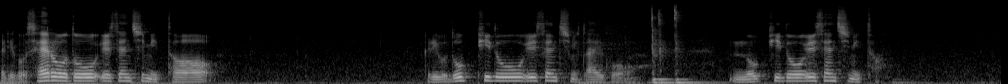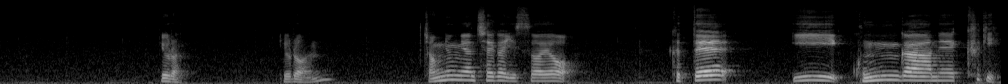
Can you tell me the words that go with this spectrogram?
그리고 세로도 1cm 그리고 높이도 1cm 아이고 높이도 1cm 요런 요런. 정육면체가 있어요. 그때 이 공간의 크기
